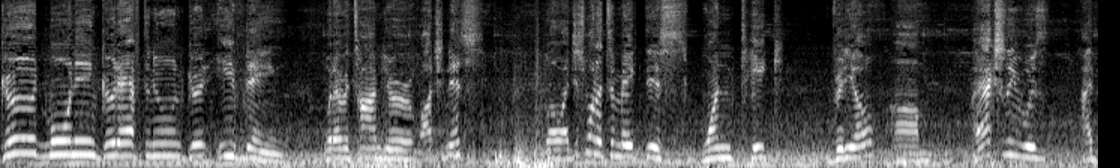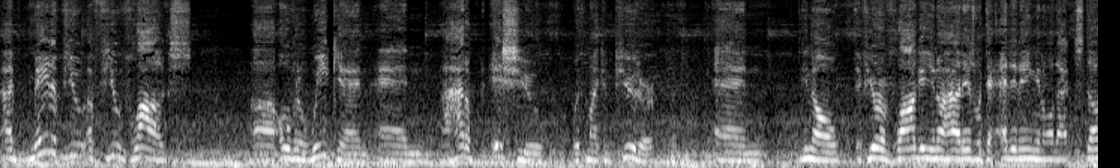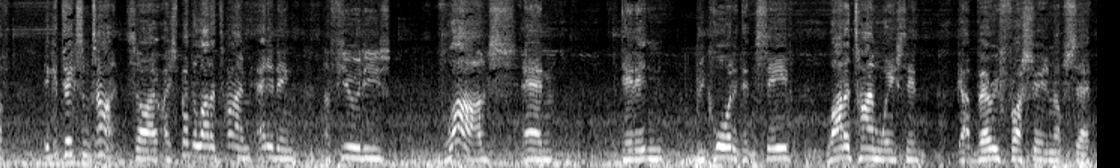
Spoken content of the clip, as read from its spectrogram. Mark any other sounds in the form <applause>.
Good morning, good afternoon, good evening, whatever time you're watching this. Well, I just wanted to make this one take video. Um, I actually was, I've, I've made a few, a few vlogs uh, over the weekend and I had an issue with my computer and you know, if you're a vlogger, you know how it is with the editing and all that stuff. It could take some time. So I, I spent a lot of time editing a few of these vlogs and they didn't record, it didn't save. A lot of time wasted. Got very frustrated and upset.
